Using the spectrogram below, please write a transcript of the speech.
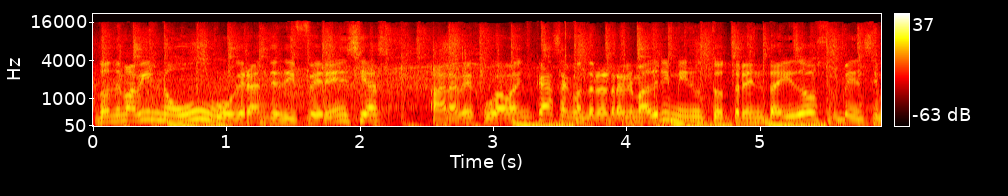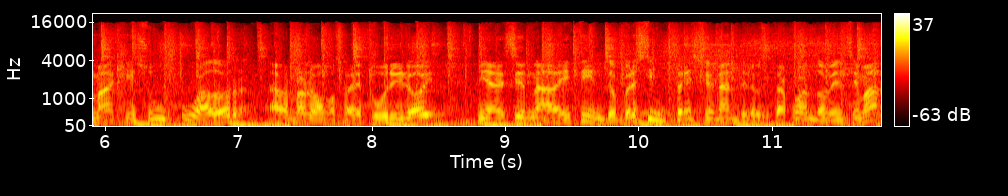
donde más bien no hubo grandes diferencias. A la vez jugaba en casa contra el Real Madrid, minuto 32. Benzema, que es un jugador, a ver, no lo vamos a descubrir hoy ni a decir nada distinto, pero es impresionante lo que está jugando Benzema.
